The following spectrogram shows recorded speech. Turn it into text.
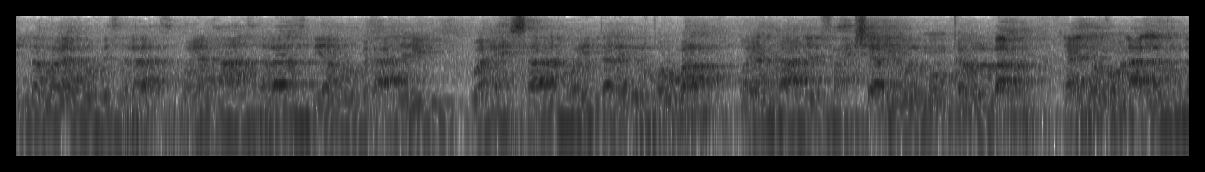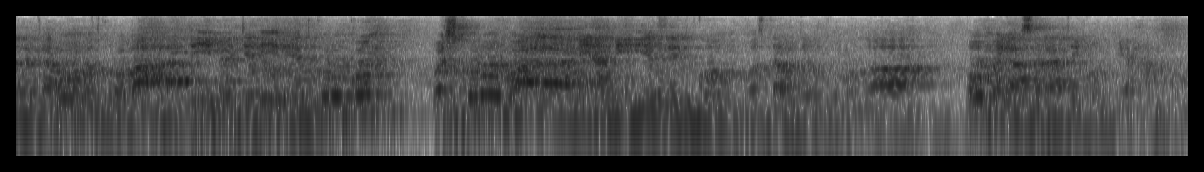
إن الله يأمر بثلاث وينهى عن ثلاث يأمر بالعدل والإحسان وإيتاء ذي القربى وينهى عن الفحشاء والمنكر والبغي يعظكم لعلكم تذكرون. اذكروا الله العظيم الجليل يذكركم واشكروه على نعمه يزدكم واستغفركم الله. قوموا إلى صلاتكم يرحمكم.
